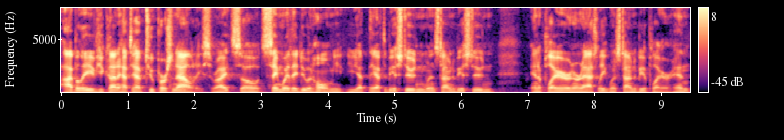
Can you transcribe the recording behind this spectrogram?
I believe you kind of have to have two personalities, right? So, same way they do at home. You, you have, they have to be a student when it's time to be a student, and a player and an athlete when it's time to be a player. And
